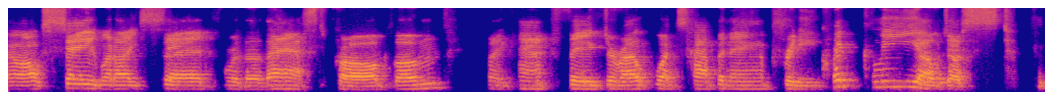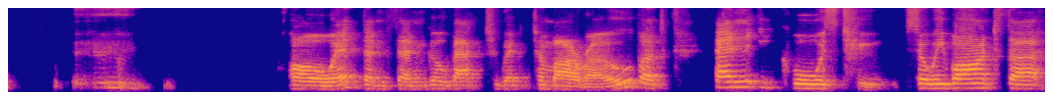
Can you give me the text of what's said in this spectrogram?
I'll say what I said for the last problem. I can't figure out what's happening pretty quickly, I'll just. Call it and then go back to it tomorrow, but n equals two, so we want the.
